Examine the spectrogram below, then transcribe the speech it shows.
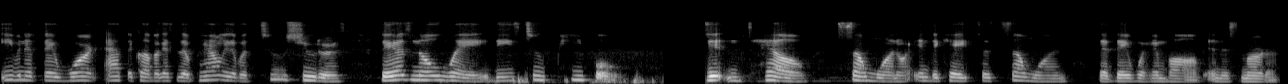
even if they weren't at the club, I said, apparently there were two shooters. There's no way these two people didn't tell someone or indicate to someone that they were involved in this murder.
